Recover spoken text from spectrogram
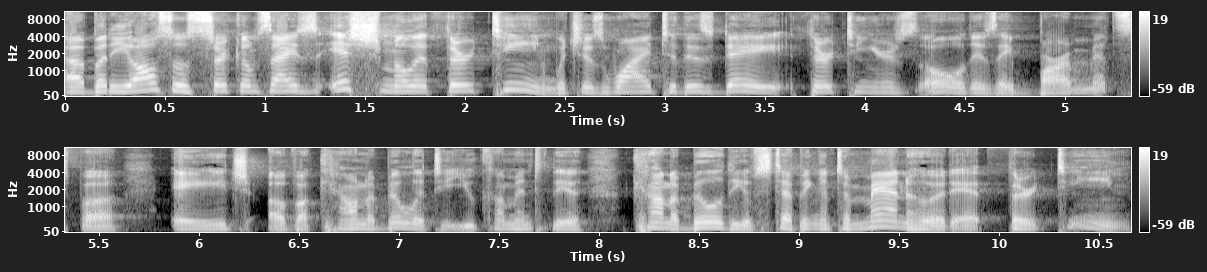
uh, but he also circumcised Ishmael at 13, which is why to this day, 13 years old is a bar mitzvah age of accountability. You come into the accountability of stepping into manhood at 13.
